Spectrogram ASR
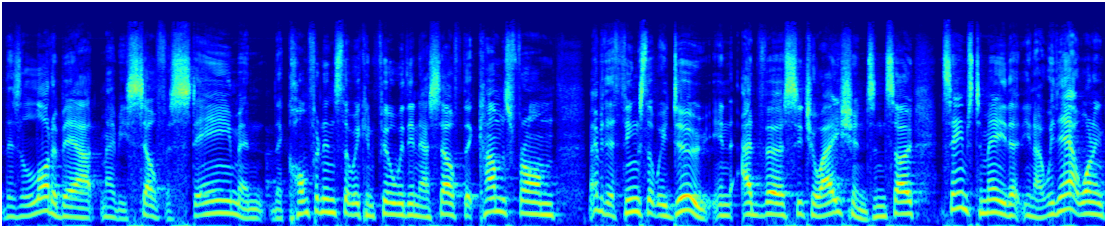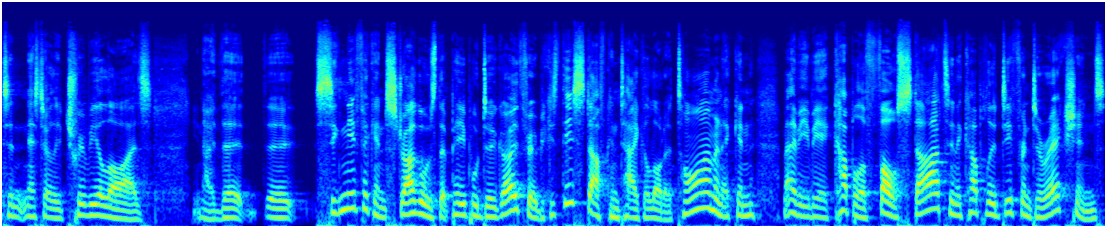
there's a lot about maybe self esteem and the confidence that we can feel within ourselves that comes from maybe the things that we do in adverse situations. And so it seems to me that you know without wanting to necessarily trivialize, you know the the significant struggles that people do go through because this stuff can take a lot of time and it can maybe be a couple of false starts in a couple of different directions.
